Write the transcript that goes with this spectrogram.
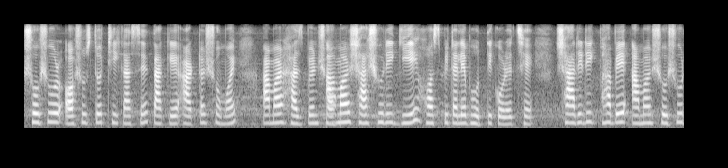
শ্বশুর অসুস্থ ঠিক আছে, তাকে আটটার সময় আমার হাজবেন্ড আমার শাশুড়ি গিয়ে হসপিটালে ভর্তি করেছে। শারীরিকভাবে আমার শ্বশুর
